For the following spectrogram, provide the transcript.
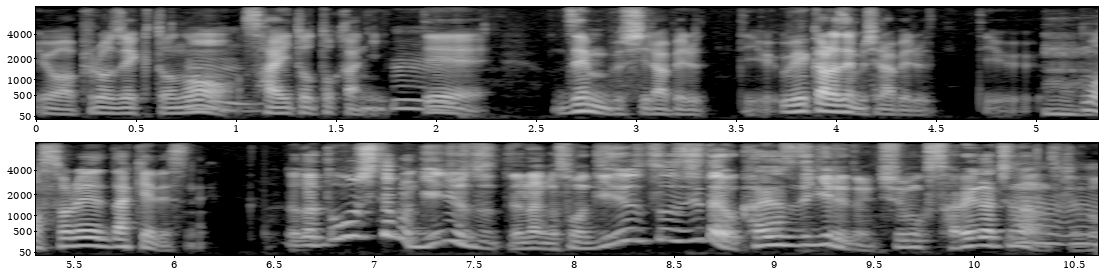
い、要はプロジェクトのサイトとかに行って、うん、全部調べるっていう上から全部調べるっていう、うん、もうそれだけですね。だからどうしても技術ってなんかその技術自体を開発できるのに注目されがちなんですけど、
